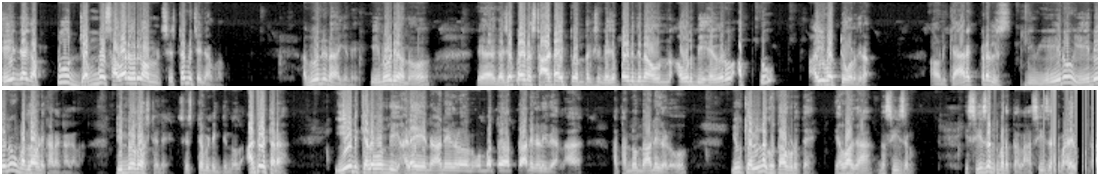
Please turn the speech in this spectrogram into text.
ಚೇಂಜ್ ಆಗಿ ಅಪ್ ಟು ಜಂಬೂ ಸವಾರಿವರೆಗೂ ಅವನ ಸಿಸ್ಟಮೇ ಚೇಂಜ್ ಆಗ್ಬಿಡೋದು. ಅಭಿಮನ್ಯುನ ಹಾಗೇನೆ ಈಗ ನೋಡಿ ಅವನು ಗಜಪಯಣ ಸ್ಟಾರ್ಟ್ ಆಯ್ತು ಅಂದ ತಕ್ಷಣ ಗಜಪಯಣ ದಿನ ಅವನ ಅವನ ಬಿಹೇವಿಯರ್ ಅಪ್ ಟು ಐವತ್ತೇಳು ದಿನ. ಅವನ ಕ್ಯಾರೆಕ್ಟರ್ ನೀವು ಏನು, ಏನೇನು ಬದಲಾವಣೆ ಕಾಣಕ್ಕಾಗಲ್ಲ. ತಿನ್ನೋದು ಅಷ್ಟೇನೆ ಸಿಸ್ಟಮೆಟಿಕ್ ತಿನ್ನೋದು. ಅದೇ ತರ, ಏನ್ ಕೆಲವೊಂದು ಈ ಹಳೆ ಏನ್ ಆನೆಗಳು ಒಂಬತ್ತು, ಹತ್ತು ಆನೆಗಳಿವೆ ಅಲ್ಲ, ಹತ್ತು ಹನ್ನೊಂದು ಆನೆಗಳು ಇವಕ್ಕೆಲ್ಲ ಗೊತ್ತಾಗ್ಬಿಡುತ್ತೆ. ಯಾವಾಗ? ದ ಸೀಸನ್ ಈ ಸೀಸನ್ ಬರುತ್ತಲ್ಲ ಸೀಸನ್ ಮಳೆ ಬಂತ,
